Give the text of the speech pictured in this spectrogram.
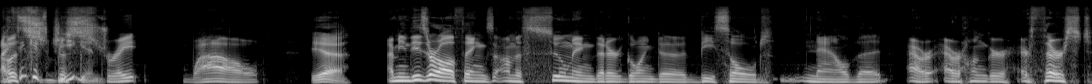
I Oh, think it's, just vegan. straight. Wow. yeah. I mean, these are all things I'm assuming that are going to be sold now that our our hunger, our thirst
